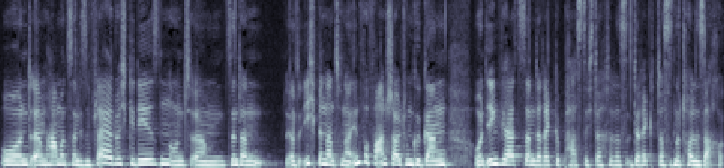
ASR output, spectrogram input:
Und ähm, haben uns dann diesen Flyer durchgelesen und ähm, sind dann also ich bin dann zu einer Infoveranstaltung gegangen und irgendwie hat es dann direkt gepasst. Ich dachte, das direkt, das ist eine tolle Sache.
